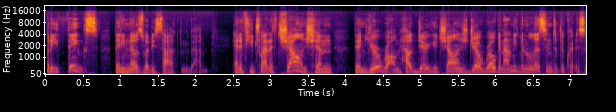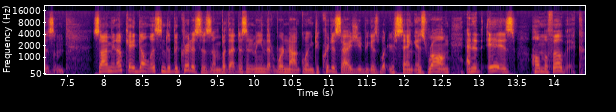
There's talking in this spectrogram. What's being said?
but he thinks that he knows what he's talking about and if you try to challenge him, then you're wrong. How dare you challenge Joe Rogan? I don't even listen to the criticism. So, I mean, okay, don't listen to the criticism, but that doesn't mean that we're not going to criticize you because what you're saying is wrong and it is homophobic.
